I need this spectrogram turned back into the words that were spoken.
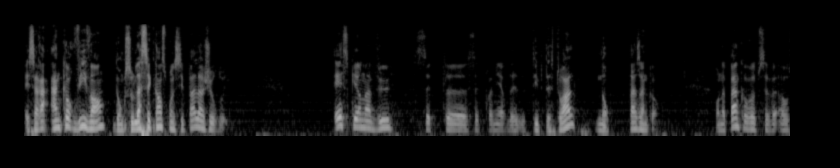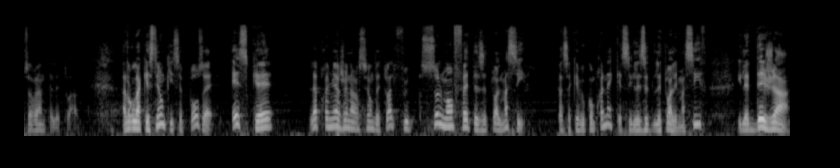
et sera encore vivant, donc sous la séquence principale aujourd'hui. Est-ce qu'on a vu cette, euh, première type d'étoile? Non, pas encore. On n'a pas encore observé, observé une telle étoile. Alors la question qui se pose est, est-ce que la première génération d'étoiles fut seulement faite des étoiles massives? Parce que vous comprenez que si l'étoile est massive, il est déjà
